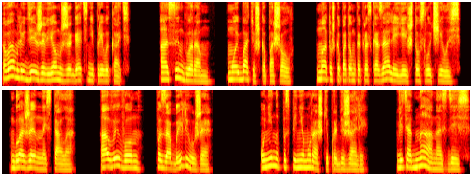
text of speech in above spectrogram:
Вам, людей, живьем сжигать не привыкать. А с Ингваром мой батюшка пошел. Матушка потом, как рассказали ей, что случилось, блаженной стала. А вы, вон, позабыли уже?» У Нины по спине мурашки пробежали. Ведь одна она здесь,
